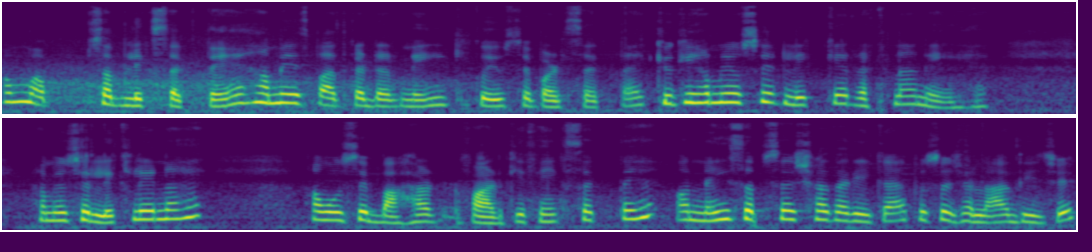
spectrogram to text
हम अब सब लिख सकते हैं। हमें इस बात का डर नहीं कि कोई उसे पढ़ सकता है, क्योंकि हमें उसे लिख के रखना नहीं है। हमें उसे लिख लेना है, हम उसे बाहर फाड़ के फेंक सकते हैं। और नहीं, सबसे अच्छा तरीका है आप उसे जला दीजिए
